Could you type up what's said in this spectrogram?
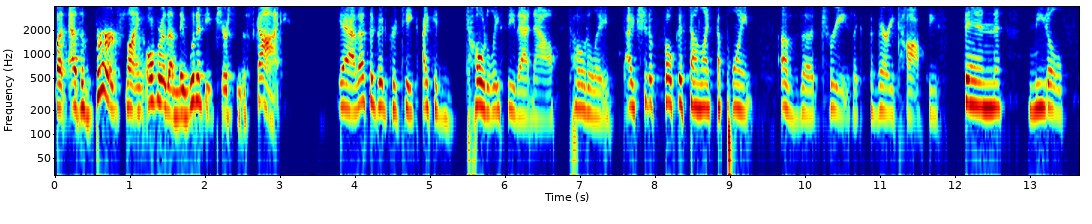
But as a bird flying over them, they wouldn't be piercing the sky. Yeah, that's a good critique. I could totally see that now. Totally. I should have focused on like the points of the trees, like at the very top, these thin needles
